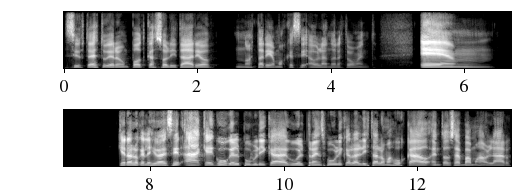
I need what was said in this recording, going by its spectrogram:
Si ustedes tuvieran un podcast solitario, no estaríamos que sí, hablando en este momento. Eh, ¿Qué era lo que les iba a decir? Ah, que Google publica, Google Trends publica la lista de lo más buscado. Entonces vamos a hablar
